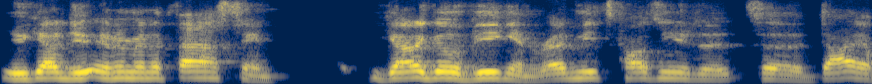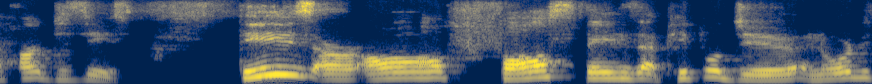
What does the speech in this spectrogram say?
You got to do intermittent fasting. You got to go vegan. Red meat's causing you to, to die of heart disease. These are all false things that people do in order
